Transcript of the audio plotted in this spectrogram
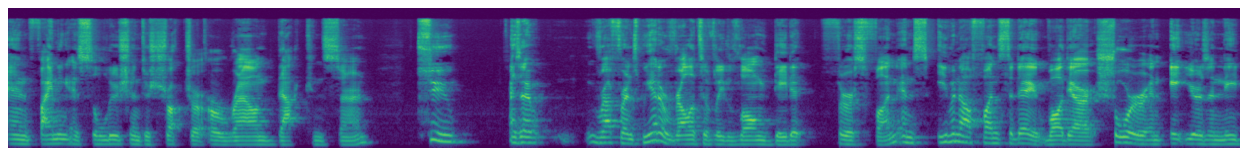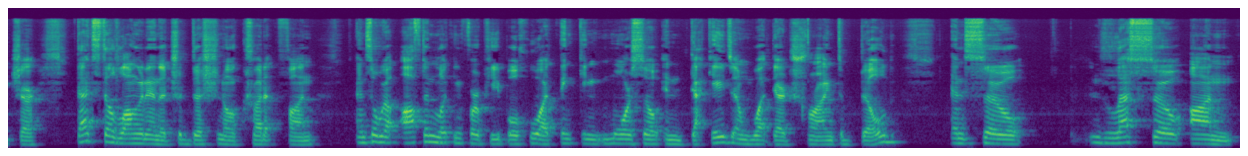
and finding a solution to structure around that concern. Two, as I referenced, we had a relatively long dated first fund. And even our funds today, while they are shorter and eight years in nature, that's still longer than the traditional credit fund. And so we're often looking for people who are thinking more so in decades and what they're trying to build. And so less so on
